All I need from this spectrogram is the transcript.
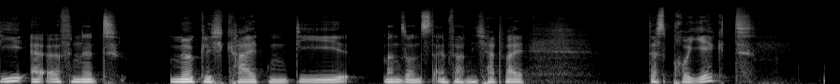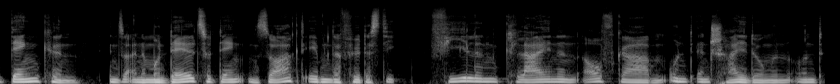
die eröffnet Möglichkeiten, die man sonst einfach nicht hat, weil das Projektdenken, in so einem Modell zu denken, sorgt eben dafür, dass die vielen kleinen Aufgaben und Entscheidungen und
